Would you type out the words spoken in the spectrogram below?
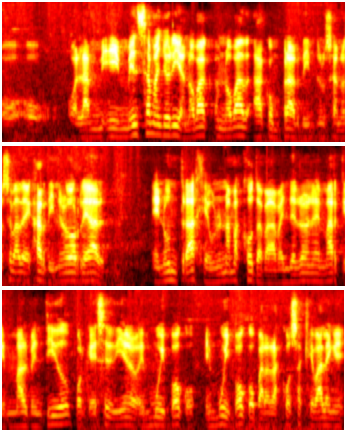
o, la inmensa mayoría no va, no va a comprar, o sea, no se va a dejar dinero real en un traje o en una mascota para venderlo en el market mal vendido, porque ese dinero es muy poco, es muy poco para las cosas que valen,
